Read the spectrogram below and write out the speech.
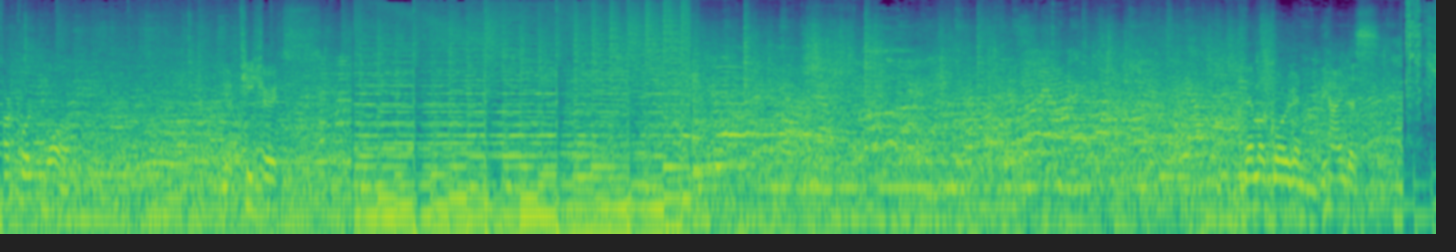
Starcourt Mall. You have t-shirts. Demogorgon behind us.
